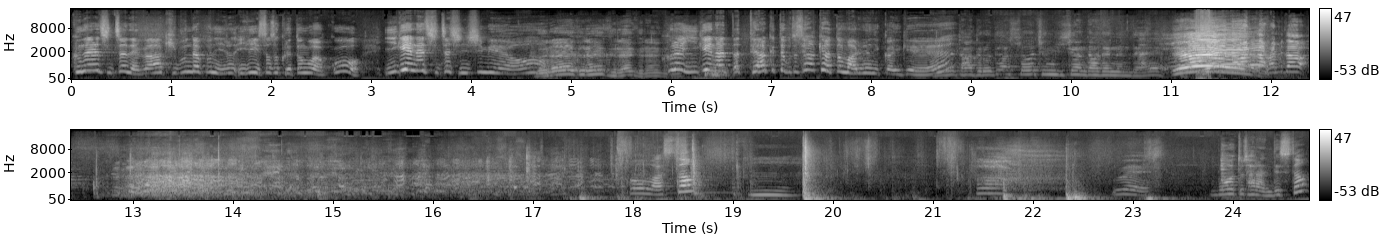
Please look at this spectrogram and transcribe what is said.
그날은 진짜 내가 기분 나쁜 일, 일이 있어서 그랬던 것 같고 이게 내 진짜 진심이에요. 그래 그래 그래 그래. 그래 이게 나, 나 대학교 때부터 생각해왔던 말이라니까 이게. 다 들 어디 갔어? 점심 시간 다 됐는데. 예. 네, 갑니다 갑니다. 왔어? 음. 아, 왜? 뭐가 또 잘 안 됐어?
